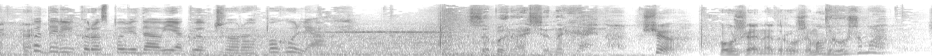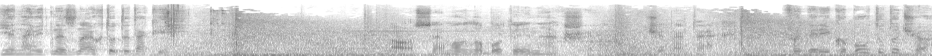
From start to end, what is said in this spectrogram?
Федеріко розповідав, як ви вчора погуляли. Забирайся негайно. Що, уже не дружимо? Дружимо? Я навіть не знаю, хто ти такий. Усе могло бути інакше. Чи не так? Федеріко був тут учора.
